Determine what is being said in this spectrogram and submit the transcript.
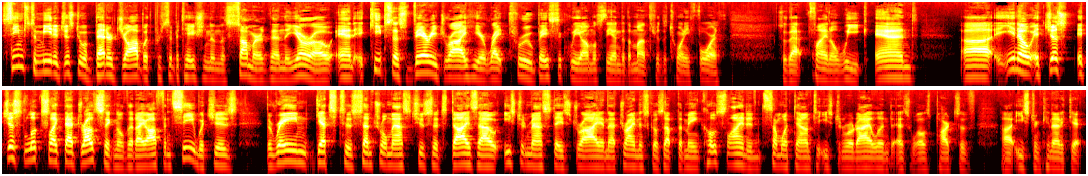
seems to me to just do a better job with precipitation in the summer than the Euro, and it keeps us very dry here right through basically almost the end of the month through the 24th, so that final week. And uh, you know, it just it just looks like that drought signal that I often see, which is the rain gets to central Massachusetts, dies out, eastern Mass stays dry, and that dryness goes up the Maine coastline and somewhat down to eastern Rhode Island as well as parts of uh, eastern Connecticut.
